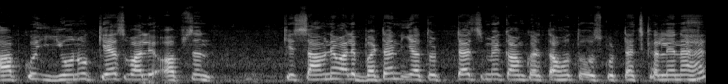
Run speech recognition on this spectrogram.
आपको योनो कैश वाले ऑप्शन के सामने वाले बटन या तो टच में काम करता हो तो उसको टच कर लेना है।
